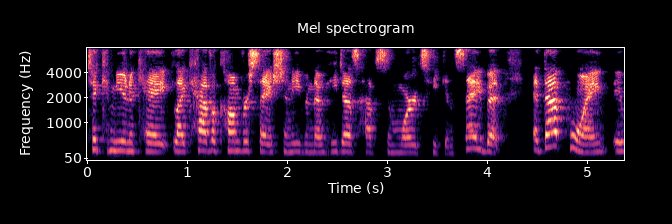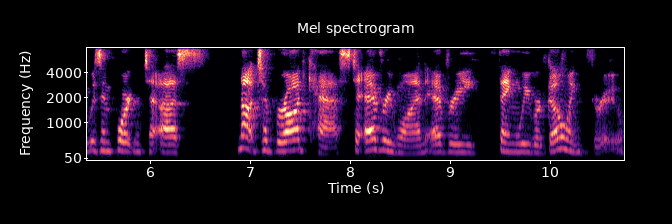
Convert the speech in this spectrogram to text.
to communicate, like have a conversation, even though he does have some words he can say. But at that point, it was important to us not to broadcast to everyone everything we were going through.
